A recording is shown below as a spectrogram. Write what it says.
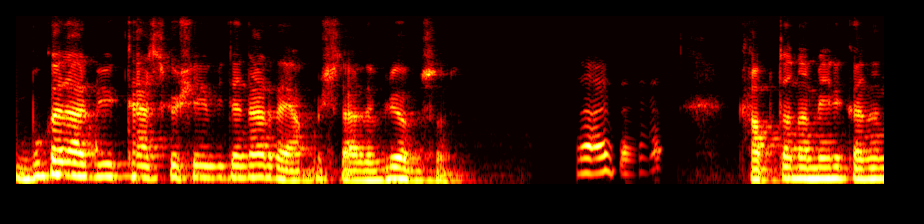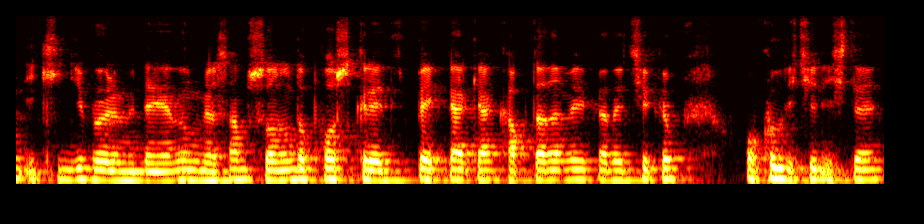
bu kadar büyük ters köşeyi bir de nerede yapmışlardı biliyor musun? Nerede? Kaptan Amerika'nın ikinci bölümünde yanılmıyorsam sonunda post kredi beklerken Kaptan Amerika'da çıkıp okul için işte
